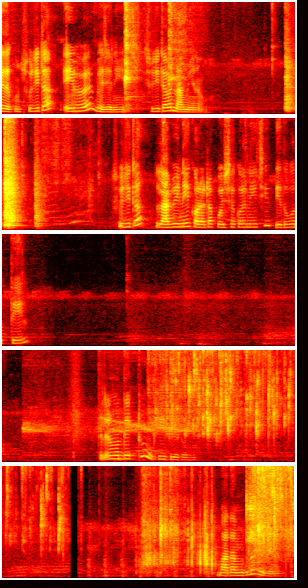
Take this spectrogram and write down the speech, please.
এই দেখুন, সুজিটা এইভাবে ভেজে নিয়েছি। সুজিটা আবার নামিয়ে নেব। সুজিটা লাভিয়ে নিয়ে কড়াইটা পরিষ্কার করে নিয়েছি। দিয়ে দেবো তেল। তেলের মধ্যে একটু ঘি দিয়ে দেবো। বাদামগুলো ভেজে নেব।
